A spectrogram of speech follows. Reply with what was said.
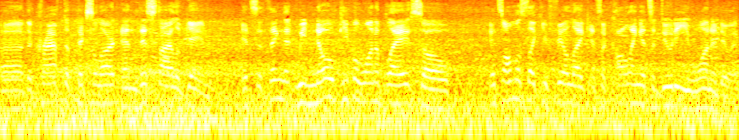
uh, the craft of pixel art and this style of game. It's a thing that we know people want to play, so it's almost like you feel like it's a calling, it's a duty, you want to do it.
